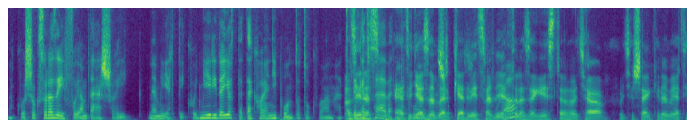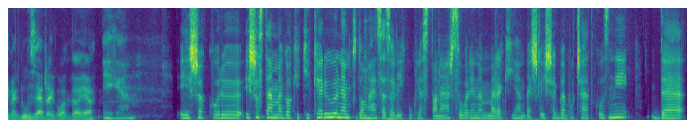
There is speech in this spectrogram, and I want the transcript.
akkor sokszor az évfolyam társaik nem értik, hogy miért ide jöttetek, ha ennyi pontotok van. Hát Azért ez el tudja az ember kedvét venni ettől az egésztől, hogyha, hogyha senki nem érti, meg lúzernek gondolja. Igen. És akkor, és aztán meg aki kikerül, nem tudom hány százalékuk lesz tanár, szóval én nem merek ilyen becslésekbe bocsátkozni, de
